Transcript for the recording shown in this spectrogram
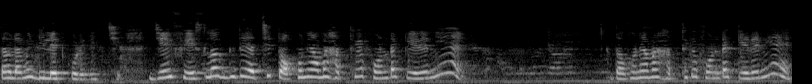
তাহলে আমি ডিলিট করে দিচ্ছি। যেই ফেস লক দিতে যাচ্ছি, তখনই আমার হাত থেকে ফোনটা কেড়ে নিয়ে তখনই আমার হাত থেকে ফোনটা কেড়ে নিয়ে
